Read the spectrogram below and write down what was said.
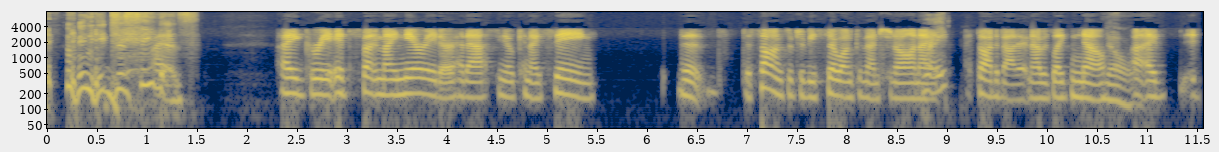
we need to see this. I agree. It's fun. My narrator had asked, you know, can I sing the the songs, which would be so unconventional, and Right. I, I thought about it, and I was like, no, No. I it,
